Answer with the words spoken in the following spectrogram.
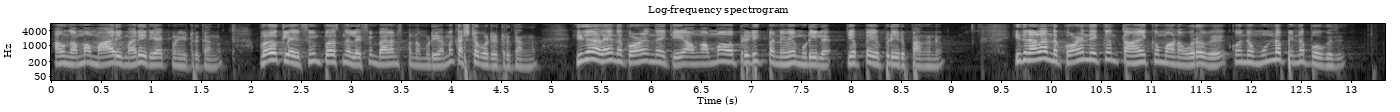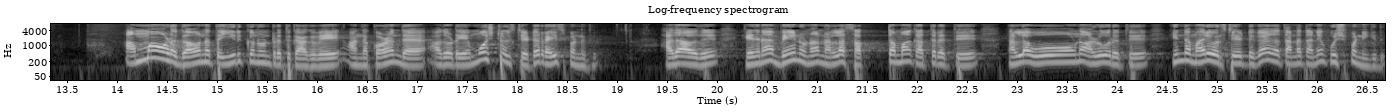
அவங்க அம்மா மாறி மாறி ரியாக்ட் பண்ணிகிட்டு இருக்காங்க. ஒர்க் லைஃபையும் பர்சனல் லைஃபையும் பேலன்ஸ் பண்ண முடியாமல் கஷ்டப்பட்டுட்டு இருக்காங்க. இதனால இந்த குழந்தைக்கு அவங்க அம்மாவை ப்ரிடிக்ட் பண்ணவே முடியல. எப்போ எப்படி இருப்பாங்கன்னு. இதனால் அந்த குழந்தைக்கும் தாய்க்குமான உறவு கொஞ்சம் முன்ன பின்ன போகுது. அம்மாவோட கவனத்தை இருக்கணுன்றதுக்காகவே அந்த குழந்தை அதோட எமோஷ்னல் ஸ்டேட்டை ரைஸ் பண்ணுது. அதாவது எதனா வேணும்னா நல்லா சத்தமாக கத்துறது நல்லா ஓன்னு அழுவுறது இந்த மாதிரி ஒரு ஸ்டேட்டுக்கு அதை தன்னைத்தானே புஷ் பண்ணிக்குது.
